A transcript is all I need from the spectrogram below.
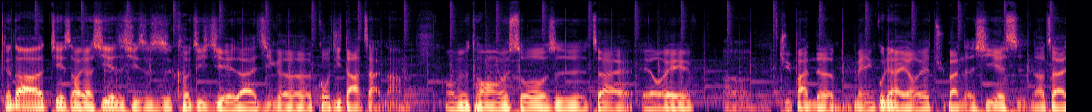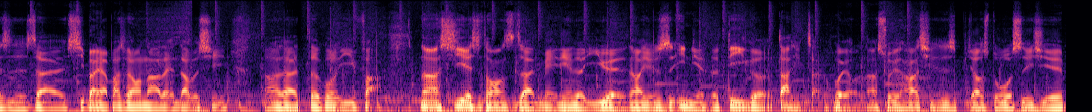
跟大家介绍一下，CES 其实是科技界大概几个国际大展啊。我们通常会说是在 LA 呃。举办的每年固定在 L A 举办的 C S，然后再是在西班牙巴塞罗那的 N W C，然后在德国的伊法。那 C S 通常是在每年的一月，那也就是一年的第一个大型展会哦。那所以它其实是比较多是一些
